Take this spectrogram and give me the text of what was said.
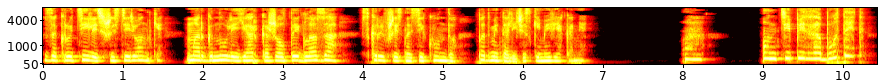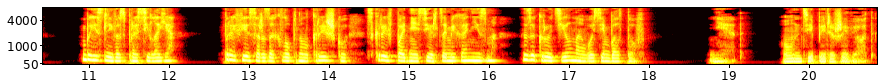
закрутились шестеренки, моргнули ярко-желтые глаза, скрывшись на секунду под металлическими веками. «Он... он теперь работает?» – боязливо спросила я. Профессор захлопнул крышку, скрыв под ней сердце механизма, закрутил на восемь болтов. «Нет, он теперь живет».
